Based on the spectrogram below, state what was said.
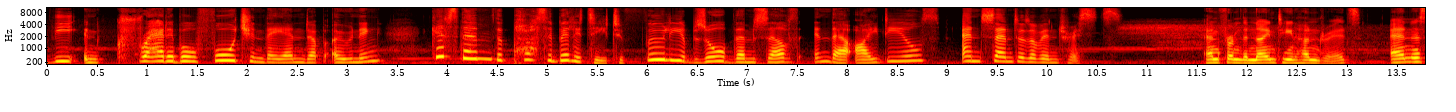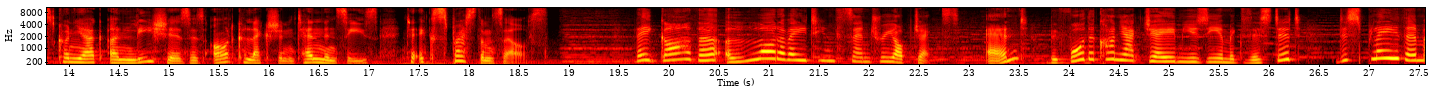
The incredible fortune they end up owning gives them the possibility to fully absorb themselves in their ideals and centers of interests. And from the 1900s, Ernest Cognacq unleashes his art collection tendencies to express themselves. They gather a lot of 18th century objects and, before the Cognacq-Jay Museum existed, display them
